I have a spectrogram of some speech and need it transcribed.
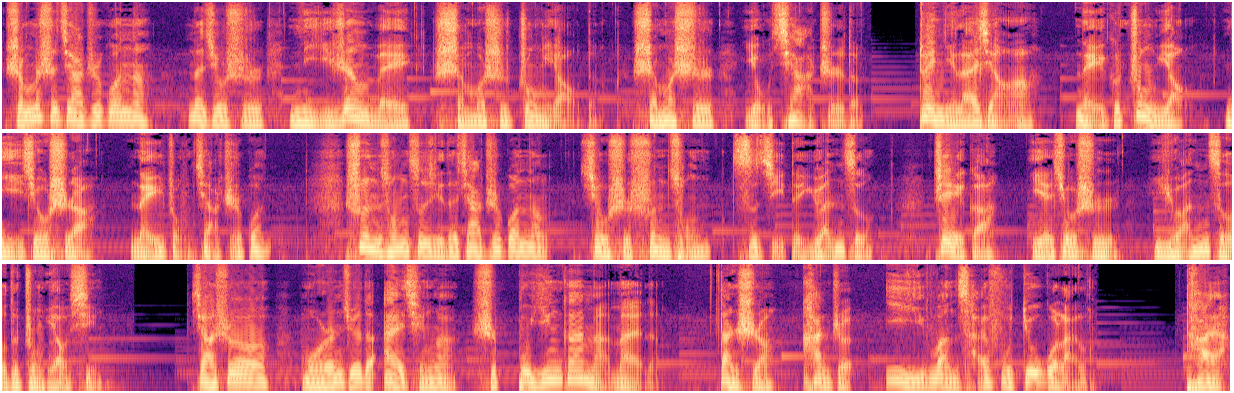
什么是价值观呢？那就是你认为什么是重要的，什么是有价值的。对你来讲啊，哪个重要，你就是啊哪种价值观。顺从自己的价值观呢，就是顺从自己的原则。这个也就是原则的重要性。假设某人觉得爱情啊是不应该买卖的，但是啊看着亿万财富丢过来了，他呀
